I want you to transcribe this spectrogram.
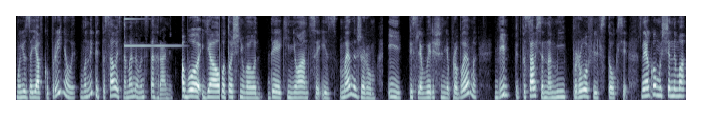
мою заявку прийняли, вони підписались на мене в інстаграмі. Або я поточнювала деякі нюанси із менеджером, і після вирішення проблеми він підписався на мій профіль в Стоксі, на якому ще нема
